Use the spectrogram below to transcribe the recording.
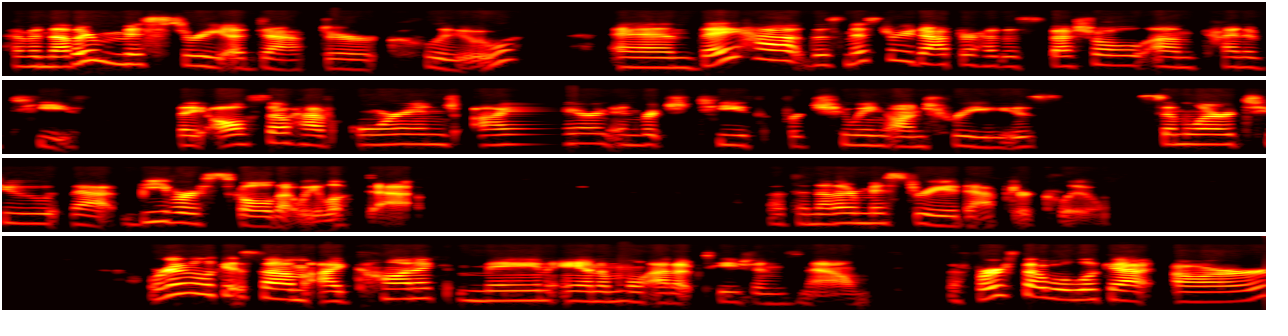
Have another mystery adapter clue, and they have this mystery adapter has a special um, kind of teeth. They also have orange iron enriched teeth for chewing on trees, similar to that beaver skull that we looked at. That's another mystery adapter clue. We're going to look at some iconic Maine animal adaptations now. The first that we'll look at are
